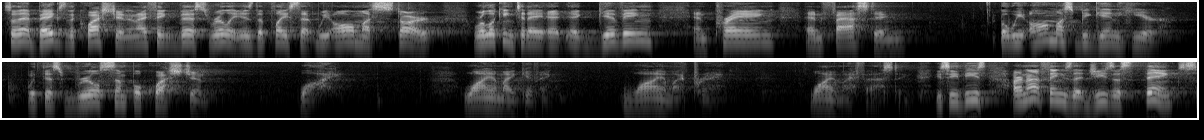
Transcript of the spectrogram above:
So that begs the question, and I think this really is the place that we all must start we're looking today at, at giving and praying and fasting, but we all must begin here with this real simple question why? Why am I giving? Why am I praying? Why am I fasting? You see, these are not things that Jesus thinks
